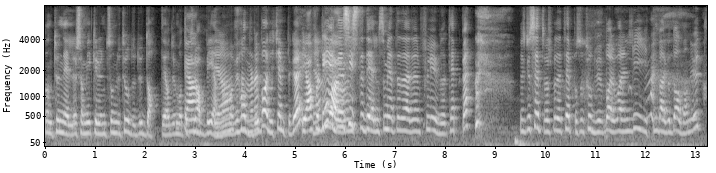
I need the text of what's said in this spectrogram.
sånne tunneler som gikk rundt som du trodde du datt i, og du måtte Ja. krabbe igjennom. Ja, og vi hadde det det. jo bare kjempegøy. Ja, for Ja. det Helt var den siste delen som het det der flyvende teppet. Vi skulle sette oss på det teppet, så trodde vi bare var en liten berg-og-dal-bane ut.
